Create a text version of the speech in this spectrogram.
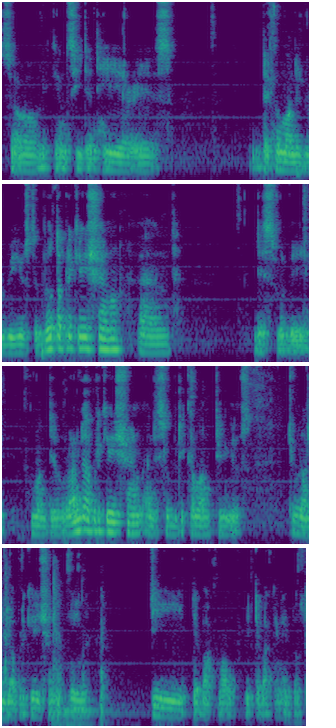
So we can see that here is the command that will be used to build application and this will be command to run the application and this will be the command to use to run the application in the debug mode with debug enabled.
